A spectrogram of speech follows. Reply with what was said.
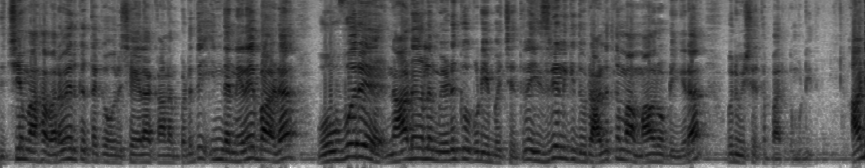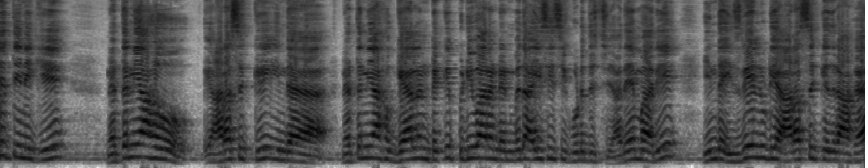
நிச்சயமாக வரவேற்கத்தக்க ஒரு செயலாக காணப்படுது. இந்த நிலைப்பாடை ஒவ்வொரு நாடுகளும் எடுக்கக்கூடிய பட்சத்தில் இஸ்ரேலுக்கு இது ஒரு அழுத்தமாக மாறும் அப்படிங்கிற ஒரு விஷயத்தை பார்க்க முடியுது. அடுத்து இன்னைக்கு நெத்தன்யாகு அரசுக்கு இந்த நெத்தன்யாகு கேலண்ட்டுக்கு பிடிவாரண்ட் என்பது ஐசிசி கொடுத்துச்சு. அதே மாதிரி இந்த இஸ்ரேலுடைய அரசுக்கு எதிராக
